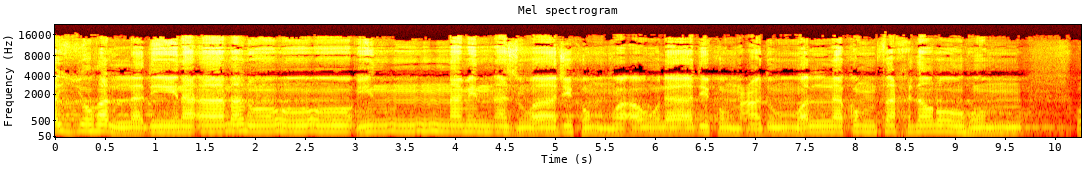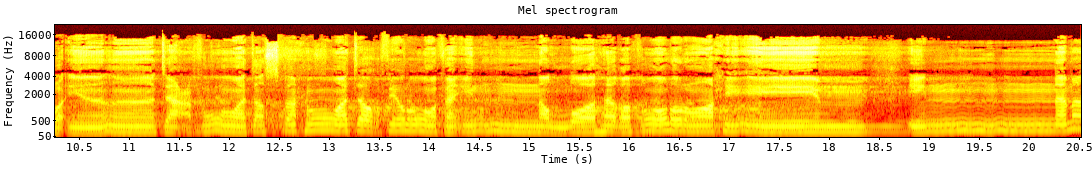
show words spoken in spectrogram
أيها الذين آمنوا إن من أزواجكم وأولادكم عدوا لكم فاحذروهم وإن تعفوا وتصفحوا وتغفروا فإن الله غفور رحيم إنما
